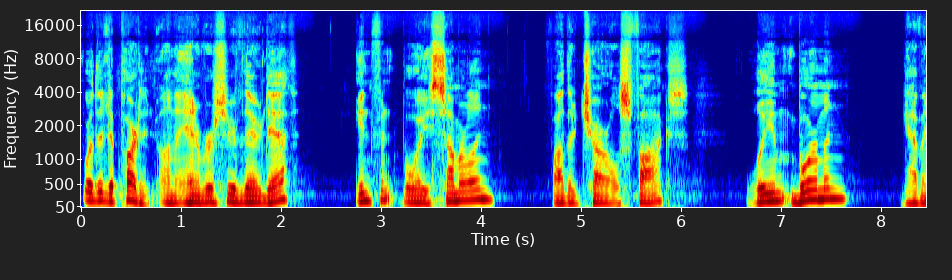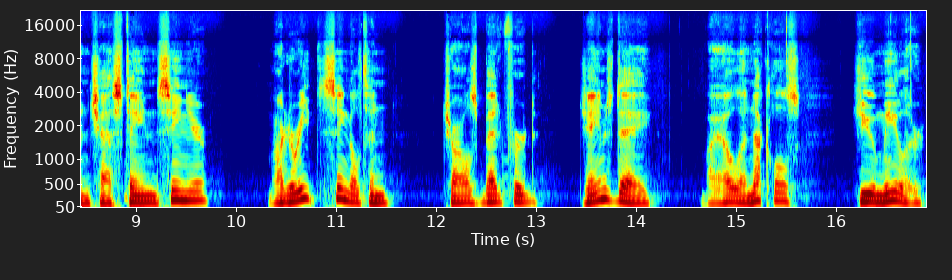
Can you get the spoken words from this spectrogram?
For the departed on the anniversary of their death, infant boy Summerlin, Father Charles Fox, William Boorman, Gavin Chastain Sr., Marguerite Singleton, Charles Bedford, James Day, Viola Knuckles, Hugh Mealer,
